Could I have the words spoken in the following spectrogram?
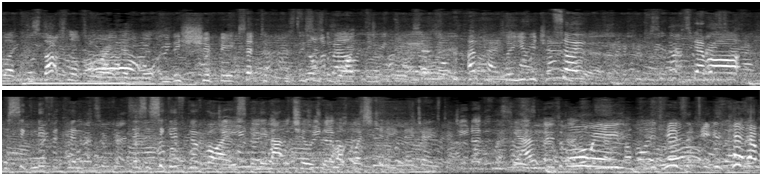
like because that's not tolerated anymore, and this should be accepted because this is the right thing to do. Okay. So you would challenge So, it. There are a significant there's a significant rise in the amount of children that are questioning their gender. Yeah. It's always kids. It's kids have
